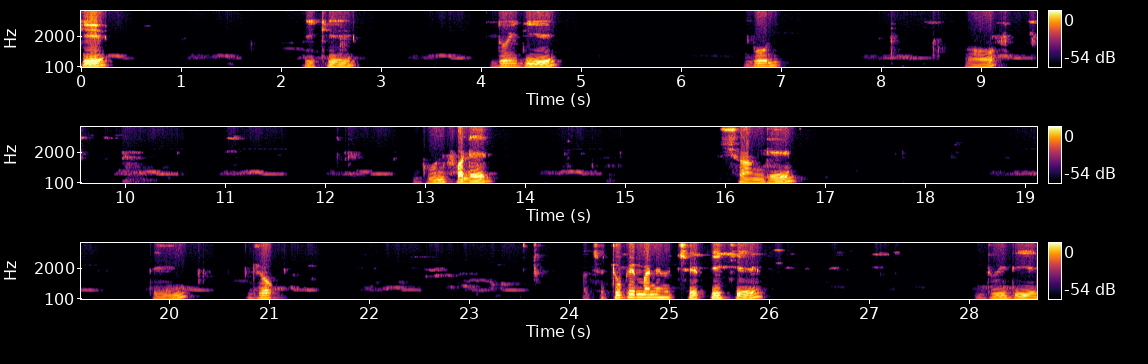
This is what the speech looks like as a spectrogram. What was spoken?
কে পি কে দুই দিয়ে গুণ ও গুণফলের সঙ্গে তিন যোগ আচ্ছা টুপি মানে হচ্ছে পি কে দুই দিয়ে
